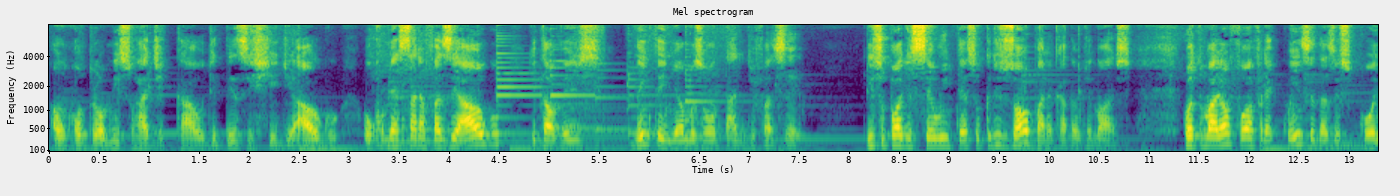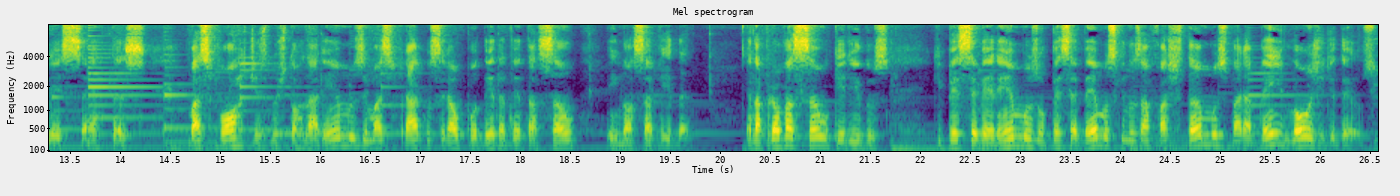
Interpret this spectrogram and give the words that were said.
a um compromisso radical de desistir de algo ou começar a fazer algo que talvez nem tenhamos vontade de fazer. Isso pode ser um intenso crisol para cada um de nós. Quanto maior for a frequência das escolhas certas, mais fortes nos tornaremos e mais fraco será o poder da tentação em nossa vida. É na provação, queridos, que perceberemos ou percebemos que nos afastamos para bem longe de Deus.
